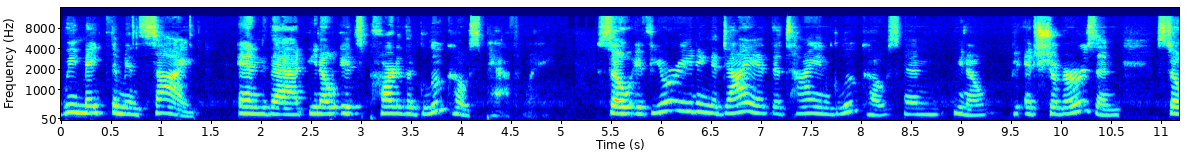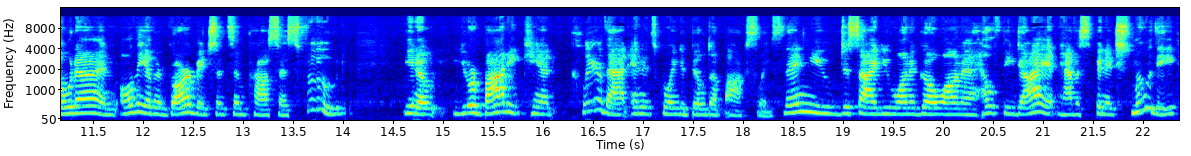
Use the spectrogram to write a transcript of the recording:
we make them inside and that you know it's part of the glucose pathway so if you're eating a diet that's high in glucose and you know and sugars and soda and all the other garbage that's in processed food you know your body can't clear that and it's going to build up oxalates then you decide you want to go on a healthy diet and have a spinach smoothie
